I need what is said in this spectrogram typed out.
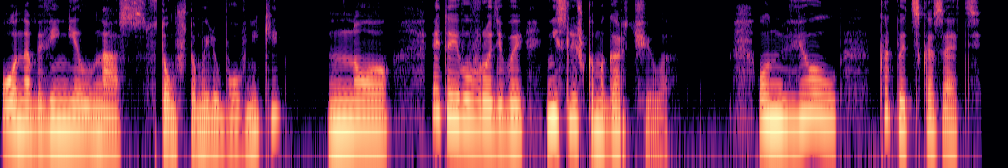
Он обвинил нас в том, что мы любовники, но это его вроде бы не слишком огорчило. Он вел, как бы это сказать,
